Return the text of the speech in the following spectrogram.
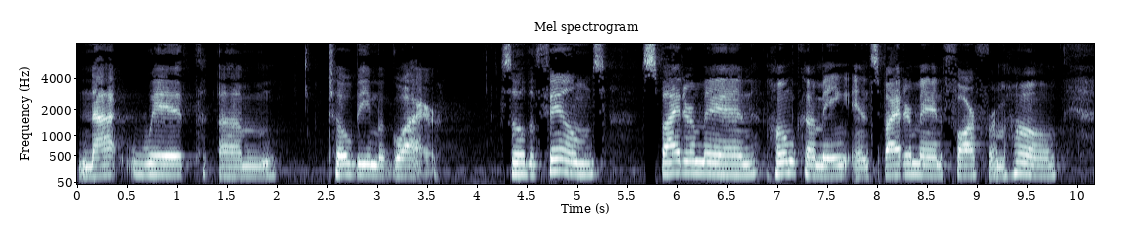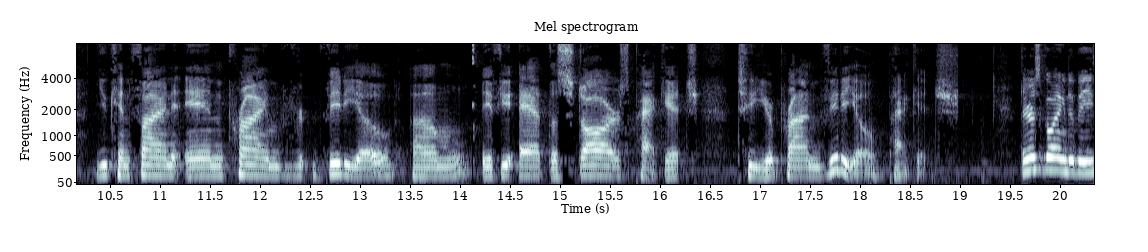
not with um, Tobey Maguire. So the films Spider Man Homecoming and Spider Man Far From Home you can find in Prime Video um, if you add the Stars package to your Prime Video package. There's going to be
